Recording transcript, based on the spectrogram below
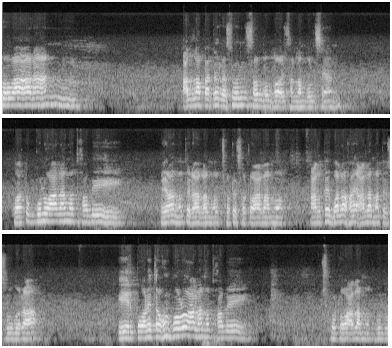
দোয়ারান আল্লাহ পাকের রসুল সাল্লাম বলছেন, কতকগুলো আলামত হবে? কেয়ামতের আলামত, ছোট ছোট আলামত কালকে বলা হয় আলামতে সুগরা। এরপরে তখন বড় আলামত হবে। ছোট আলামতগুলো,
